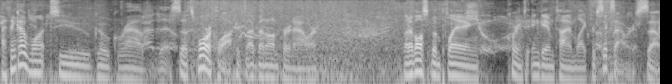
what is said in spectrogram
I think I want to go grab this. So it's four o'clock. I've been on for an hour, but I've also been playing according to in-game time like for six hours. So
